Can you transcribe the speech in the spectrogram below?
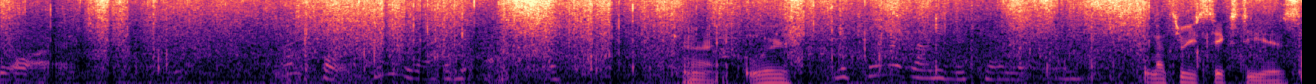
you are. All right. Where The camera's not even camera. my 360 is.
